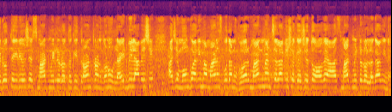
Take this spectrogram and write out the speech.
વિરોધ થઈ રહ્યો છે. સ્માર્ટ મીટરો થકી ત્રણ ત્રણ ગણું લાઇટ બિલ આવે છે. આજે મોંઘવારીમાં માણસ પોતાનું ઘર માંડ માંડ ચલાવી શકે છે. તો હવે આ સ્માર્ટ મીટરો લગાવીને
